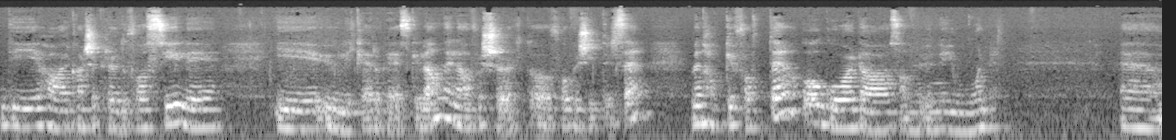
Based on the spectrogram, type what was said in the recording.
De har kanskje prøvd å få asyl i, i ulike europeiske land, eller har forsøkt å få beskyttelse, men har ikke fått det, og går da sånn under jorden Eh,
